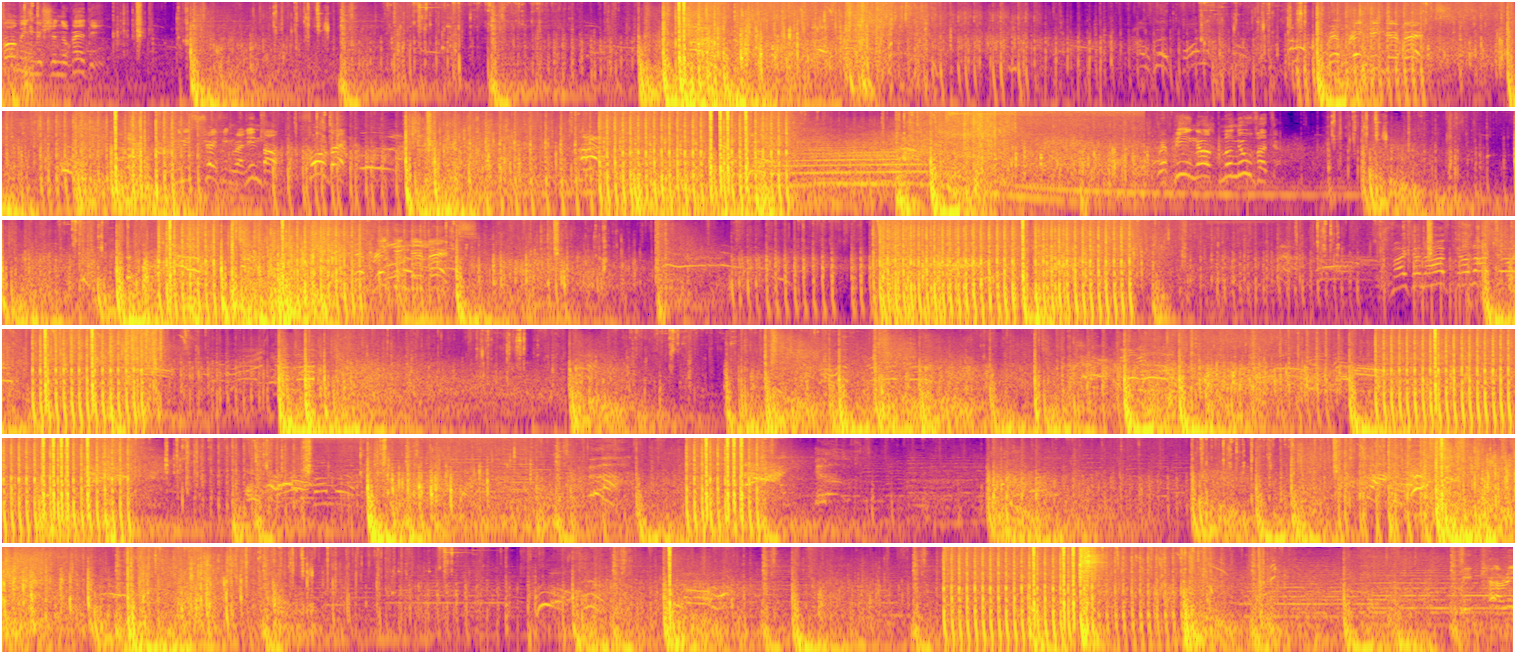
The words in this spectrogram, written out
Bombing mission ready. We're breaking their backs. Enemy strafing run inbound. Fall back. We're being outmaneuvered. They're breaking their backs. Schmeiß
